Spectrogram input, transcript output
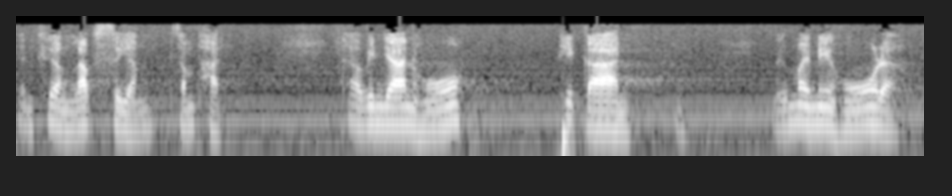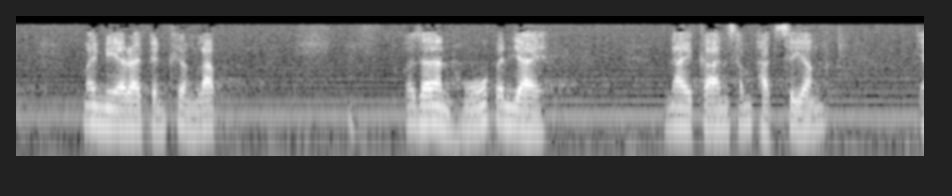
เป็นเครื่องรับเสียงสัมผัส ถ้าวิญญาณหู พิการ หรือไม่มีหูล่ะไม่มีอะไรเป็นเครื่องรับ เพราะฉะนั้นหูเป็นใหญ่ในการสัมผัสเสียง ใจ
